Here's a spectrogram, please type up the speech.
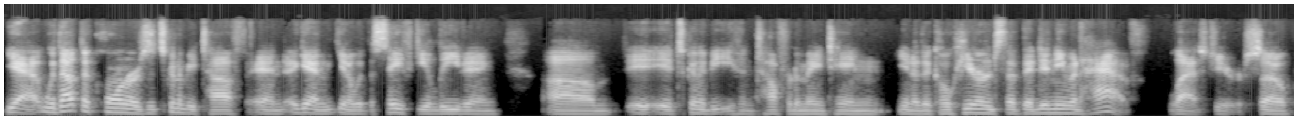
yeah, without the corners, it's going to be tough. And again, you know, with the safety leaving, um, it, it's going to be even tougher to maintain, you know, the coherence that they didn't even have last year. So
